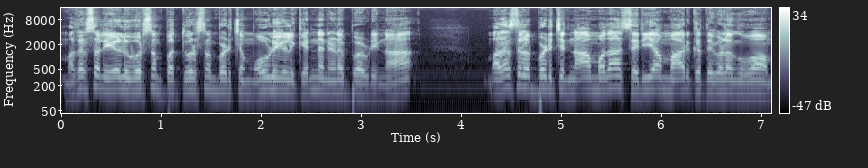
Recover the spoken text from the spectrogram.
மதரசால ஏழு வருஷம் பத்து வருஷம் படித்த மௌலிகளுக்கு என்ன நினைப்பு அப்படின்னா மதரசில் படித்த நாம தான் சரியாக மார்க்கத்தை விளங்குவோம்.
